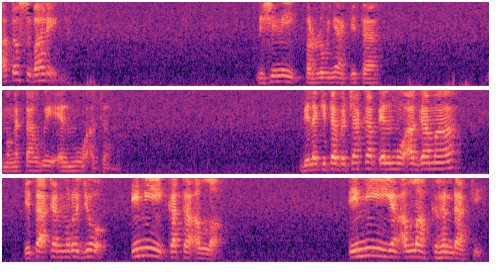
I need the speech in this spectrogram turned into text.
atau sebaliknya. Di sini perlunya kita mengetahui ilmu agama. Bila kita bercakap ilmu agama, kita akan merujuk ini kata Allah. Ini yang Allah kehendaki.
